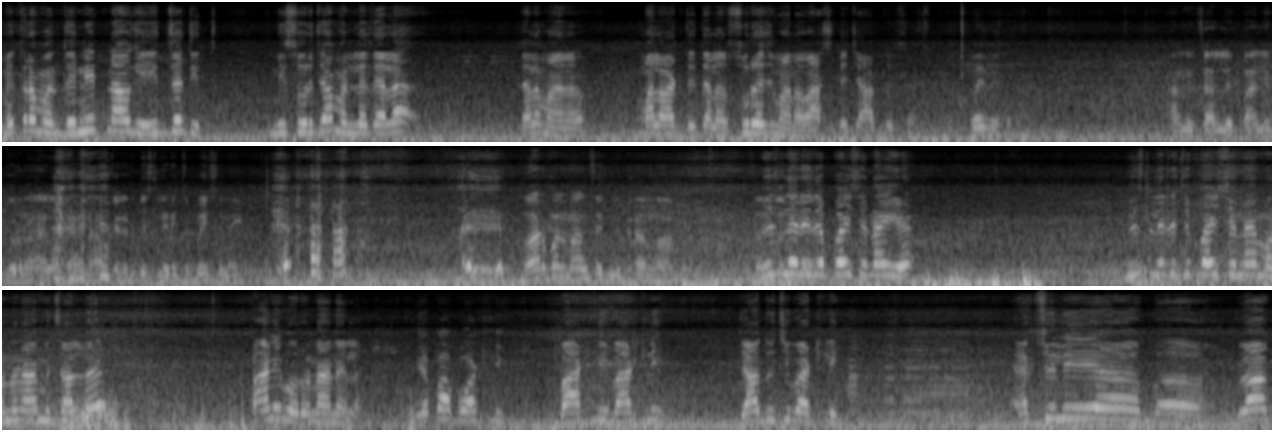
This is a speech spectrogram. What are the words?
मित्र म्हणतो नीट नाव घे इज्जतीत. मी सुरजा म्हणलं त्याला त्याला म्हणावं मला वाटतं त्याला सूरज म्हणावं असं त्याच्या अपेक्षा. होय मित्र? आम्ही चाललोय पाणी भरून आणायला कारण आमच्याकडे बिस्लरीचे पैसे नाही. नॉर्मल माणसं आहेत मित्रांनो आम्ही. बिस्लरीचे. पैसे नाही आहे बिस्लरीचे पैसे नाही म्हणून आम्ही चाललोय. पाणी भरून आणायला. हे पा बाटली. बाटली बाटली. जादूची बाटली. ॲक्च्युली ब्लॉग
